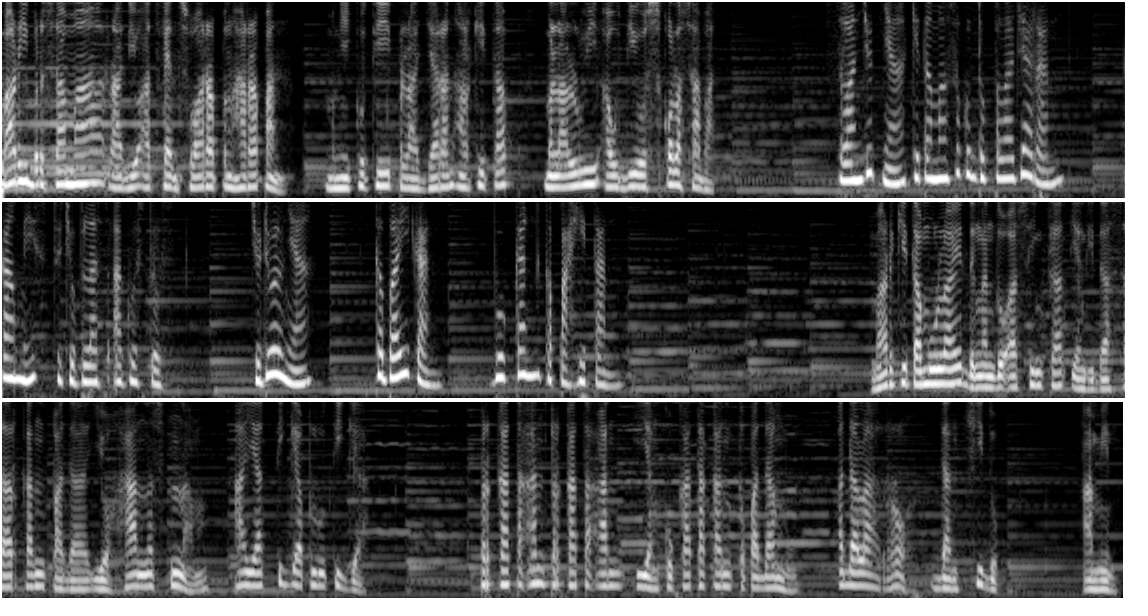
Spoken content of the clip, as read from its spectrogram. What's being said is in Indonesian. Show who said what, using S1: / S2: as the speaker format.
S1: Mari bersama Radio Advent Suara Pengharapan mengikuti pelajaran Alkitab melalui audio Sekolah Sabat.
S2: Selanjutnya kita masuk untuk pelajaran Kamis 17 Agustus. Judulnya Kebaikan bukan kepahitan.
S1: Mari kita mulai dengan doa singkat yang didasarkan pada Yohanes 6 ayat 33 perkataan-perkataan yang kukatakan kepadamu adalah roh dan hidup. Amin.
